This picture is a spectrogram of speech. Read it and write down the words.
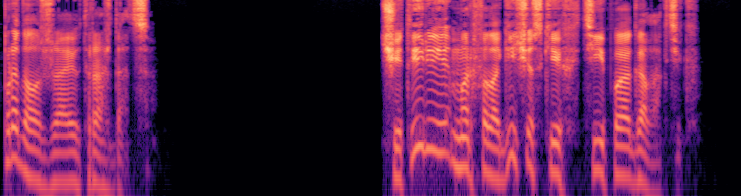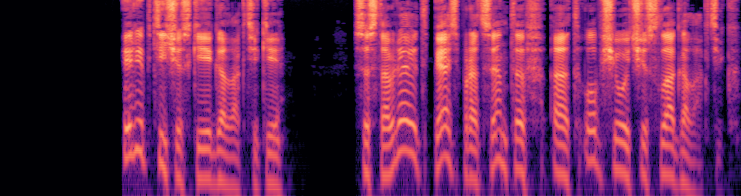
продолжают рождаться. Четыре морфологических типа галактик. Эллиптические галактики составляют 5% от общего числа галактик.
